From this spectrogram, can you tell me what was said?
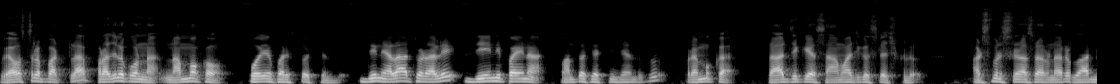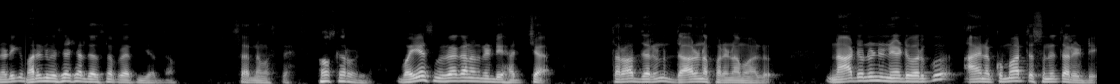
వ్యవస్థల పట్ల ప్రజలకు ఉన్న నమ్మకం పోయే పరిస్థితి వచ్చింది. దీన్ని ఎలా చూడాలి? దీనిపైన మనతో చర్చించేందుకు ప్రముఖ రాజకీయ సామాజిక విశ్లేషకులు అడుసుమని శ్రీనివాసరావు ఉన్నారు. వారిని అడిగి మరిన్ని విశేషాలు తెలుసుకునే ప్రయత్నం చేద్దాం. సార్ నమస్తే. నమస్కారం అండి. వైఎస్ వివేకానంద రెడ్డి హత్య తర్వాత జరిగిన దారుణ పరిణామాలు. నాటి నుండి నేటి వరకు ఆయన కుమార్తె సునీతారెడ్డి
